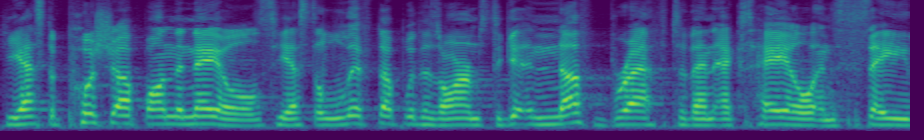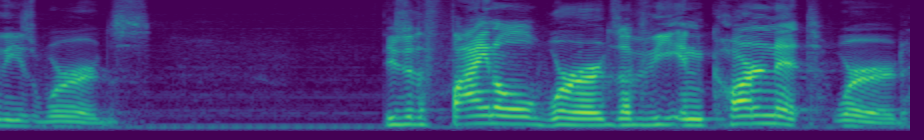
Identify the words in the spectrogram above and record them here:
He has to push up on the nails. He has to lift up with his arms to get enough breath to then exhale and say these words. These are the final words of the incarnate word.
